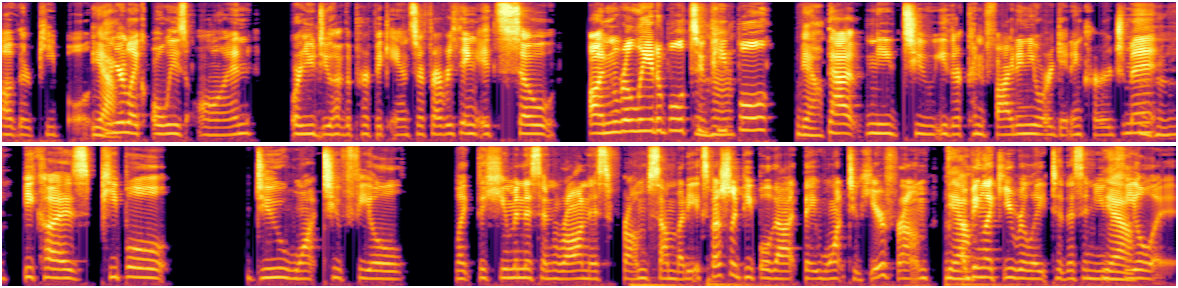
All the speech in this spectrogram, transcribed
other people. Yeah. When you're like always on or you do have the perfect answer for everything, it's so unrelatable to Mhm. people yeah. that need to either confide in you or get encouragement Mhm. because people do want to feel like the humanness and rawness from somebody, especially people that they want to hear from, Yeah. of being like, you relate to this and you Yeah. feel it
